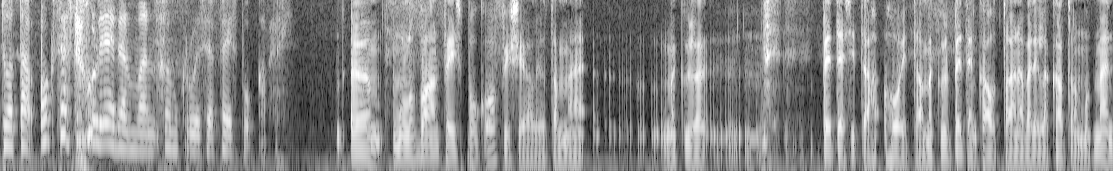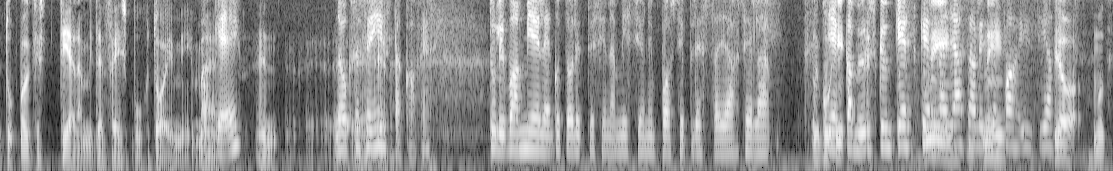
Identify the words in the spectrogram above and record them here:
Tuota, onko tässä oli Edelman Tom Cruisen Facebook-kaveri? Öö, mulla on vaan Facebook Official, jota mä, mä kyllä Pete sitä hoitaa. Mä kyllä Peten kautta aina välillä katon, mutta mä en tu- oikeasti tiedä, miten Facebook toimii. En- Okei. en, No onko se se. Instakaveri? Tuli vaan mieleen, kun te olitte siinä Mission Impossiblessa ja siellä No kun hiekkamyrskyn keskellä niin, ja sä olit niin. pahis. Ja... Joo, mutta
